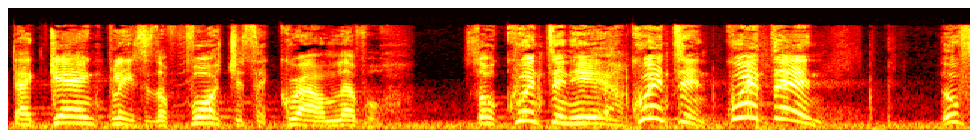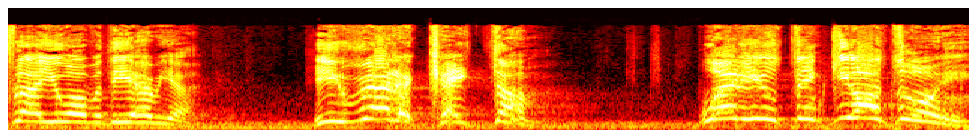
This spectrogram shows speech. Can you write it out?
That gang place is a fortress at ground level. So Quentin here, Quentin, Quentin! He'll fly you over the area. Eradicate them! What do you think you're doing?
